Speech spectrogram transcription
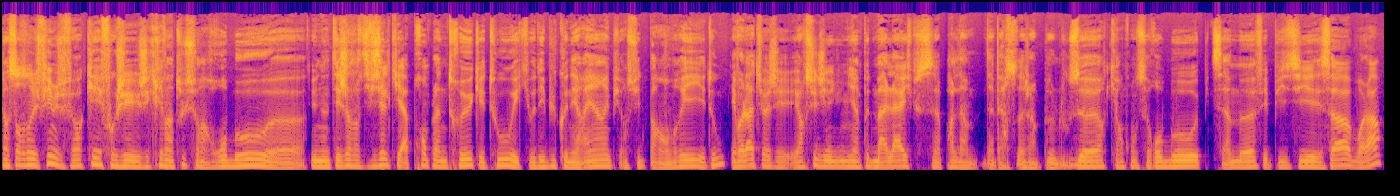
Et en sortant du film, j'ai fait ok, il faut que j'écrive un truc sur un robot, euh, une intelligence artificielle qui apprend plein de trucs et tout, et qui au début connaît rien, et puis ensuite part en vrille et tout. Et voilà, tu vois, j'ai, et ensuite j'ai mis un peu de ma life, parce que ça parle d'un, d'un personnage un peu loser qui rencontre ce robot, et puis de sa meuf, et puis ci et ça, voilà.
